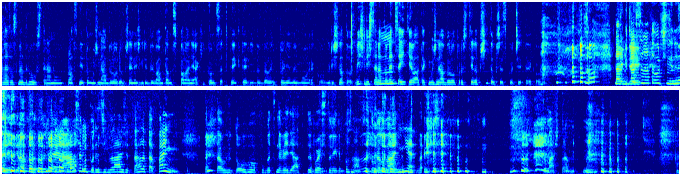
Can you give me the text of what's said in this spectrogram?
Ale zase na druhou stranu, vlastně to možná bylo dobře, než kdyby vám tam spala nějaký koncepty, které by byly úplně mimo, jako když na to, víš, když se na to Mm. necítila, tak možná bylo prostě lepší to přeskočit, jako. Ta, Někdy. ta se na to určitě necítila, protože já jsem jí podezřívala, že tahle ta paní, tak ta už dlouho vůbec nevěděla, nebo jestli to někdy pozná, co to milování je. Takže to máš pravdu. A,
